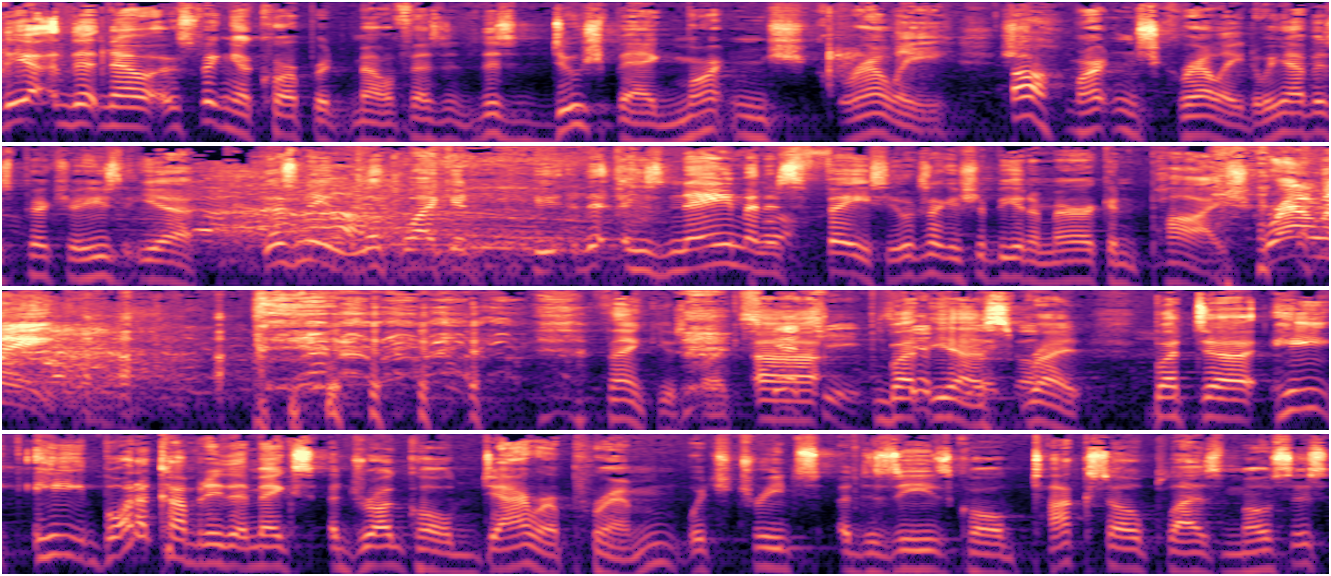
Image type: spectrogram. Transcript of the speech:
the, the now speaking of corporate malfeasance, this douchebag Martin Shkreli. Oh. Martin Shkreli. Do we have his picture? He's yeah. Doesn't he look like it? He, th- his name and his face. He looks like he should be an American Pie. Shkreli. Thank you, Spike. Sketchy. Uh, but Sketchy, yes, they call it. right. But uh, he he bought a company that makes a drug called Daraprim, which treats a disease called toxoplasmosis.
